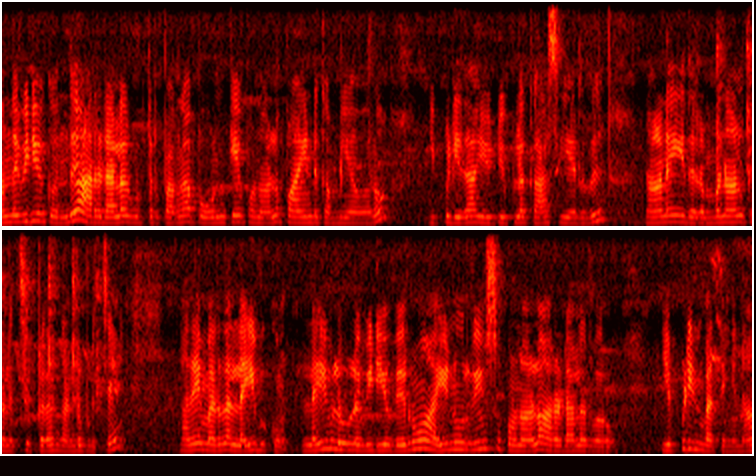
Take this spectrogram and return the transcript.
அந்த வீடியோக்கு வந்து அரை டாலர் கொடுத்துருப்பாங்க. அப்போ ஒன் கே போனாலும் பாயிண்ட் கம்மியாக வரும். இப்படி தான் யூடியூப்பில் காசு ஏறுது. நானே இதை ரொம்ப நாள் கழித்து இப்போ தான் கண்டுபிடிச்சேன். அதே மாதிரி தான் லைவுக்கும் லைவில் உள்ள வீடியோ வெறும் ஐநூறு வியூஸ் போனாலும் அரை டாலர் வரும். எப்படின்னு பார்த்தீங்கன்னா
